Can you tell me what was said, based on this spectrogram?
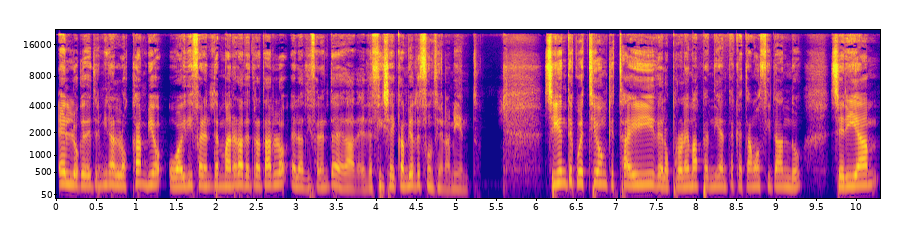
es lo que determina los cambios o hay diferentes maneras de tratarlos en las diferentes edades, es decir, si hay cambios de funcionamiento. Siguiente cuestión que está ahí de los problemas pendientes que estamos citando sería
